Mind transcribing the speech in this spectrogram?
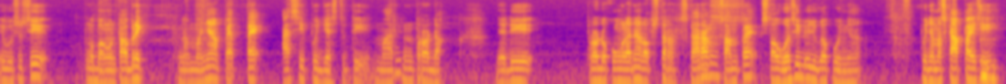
ibu Susi ngebangun pabrik namanya PT Asi Pujastuti Marine Product. Jadi produk unggulannya lobster. Sekarang sampai setahu gue sih dia juga punya punya maskapai sih.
